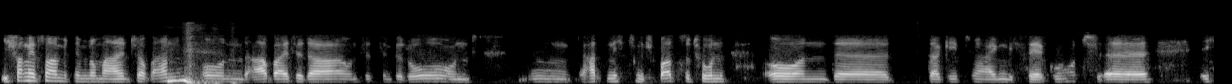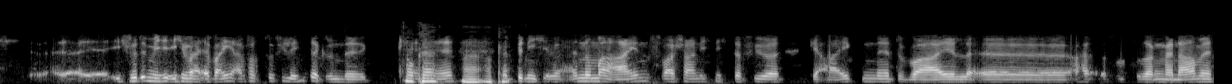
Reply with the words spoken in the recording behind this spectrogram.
ich fange jetzt mal mit einem normalen Job an und arbeite da und sitze im Büro und mh, hat nichts mit Sport zu tun und äh, da geht's mir eigentlich sehr gut. Äh, ich, äh, ich würde mich, ich weil ich einfach zu viele Hintergründe kenne, Okay. Ah, okay. bin ich äh, Nummer eins wahrscheinlich nicht dafür geeignet, weil äh, sozusagen mein Name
